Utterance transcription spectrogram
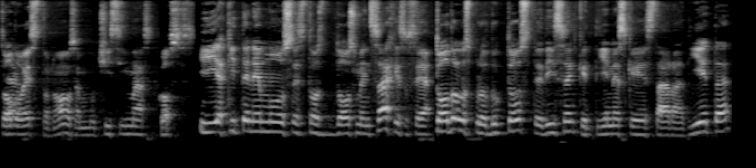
todo esto, ¿no? O sea, muchísimas cosas. Y aquí tenemos estos dos mensajes, o sea, todos los productos te dicen que tienes que estar a dieta,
